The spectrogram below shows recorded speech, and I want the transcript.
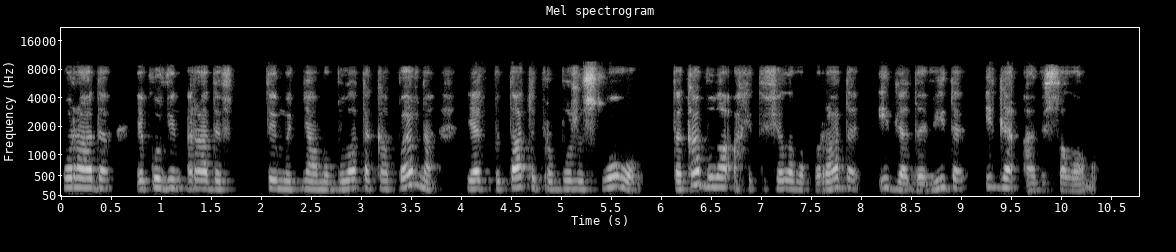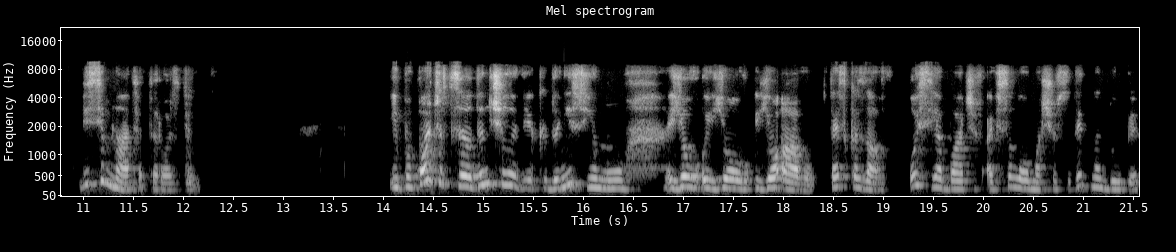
порада, яку він радив тими днями, була така певна, як питати про Боже Слово, така була Ахітофелова порада і для Давіда, і для Авісалома. 18 розділ. І побачив це один чоловік, доніс йому Йов, Йов, Йоаву, та й сказав: Ось я бачив Авсалома, що сидить на дубі,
